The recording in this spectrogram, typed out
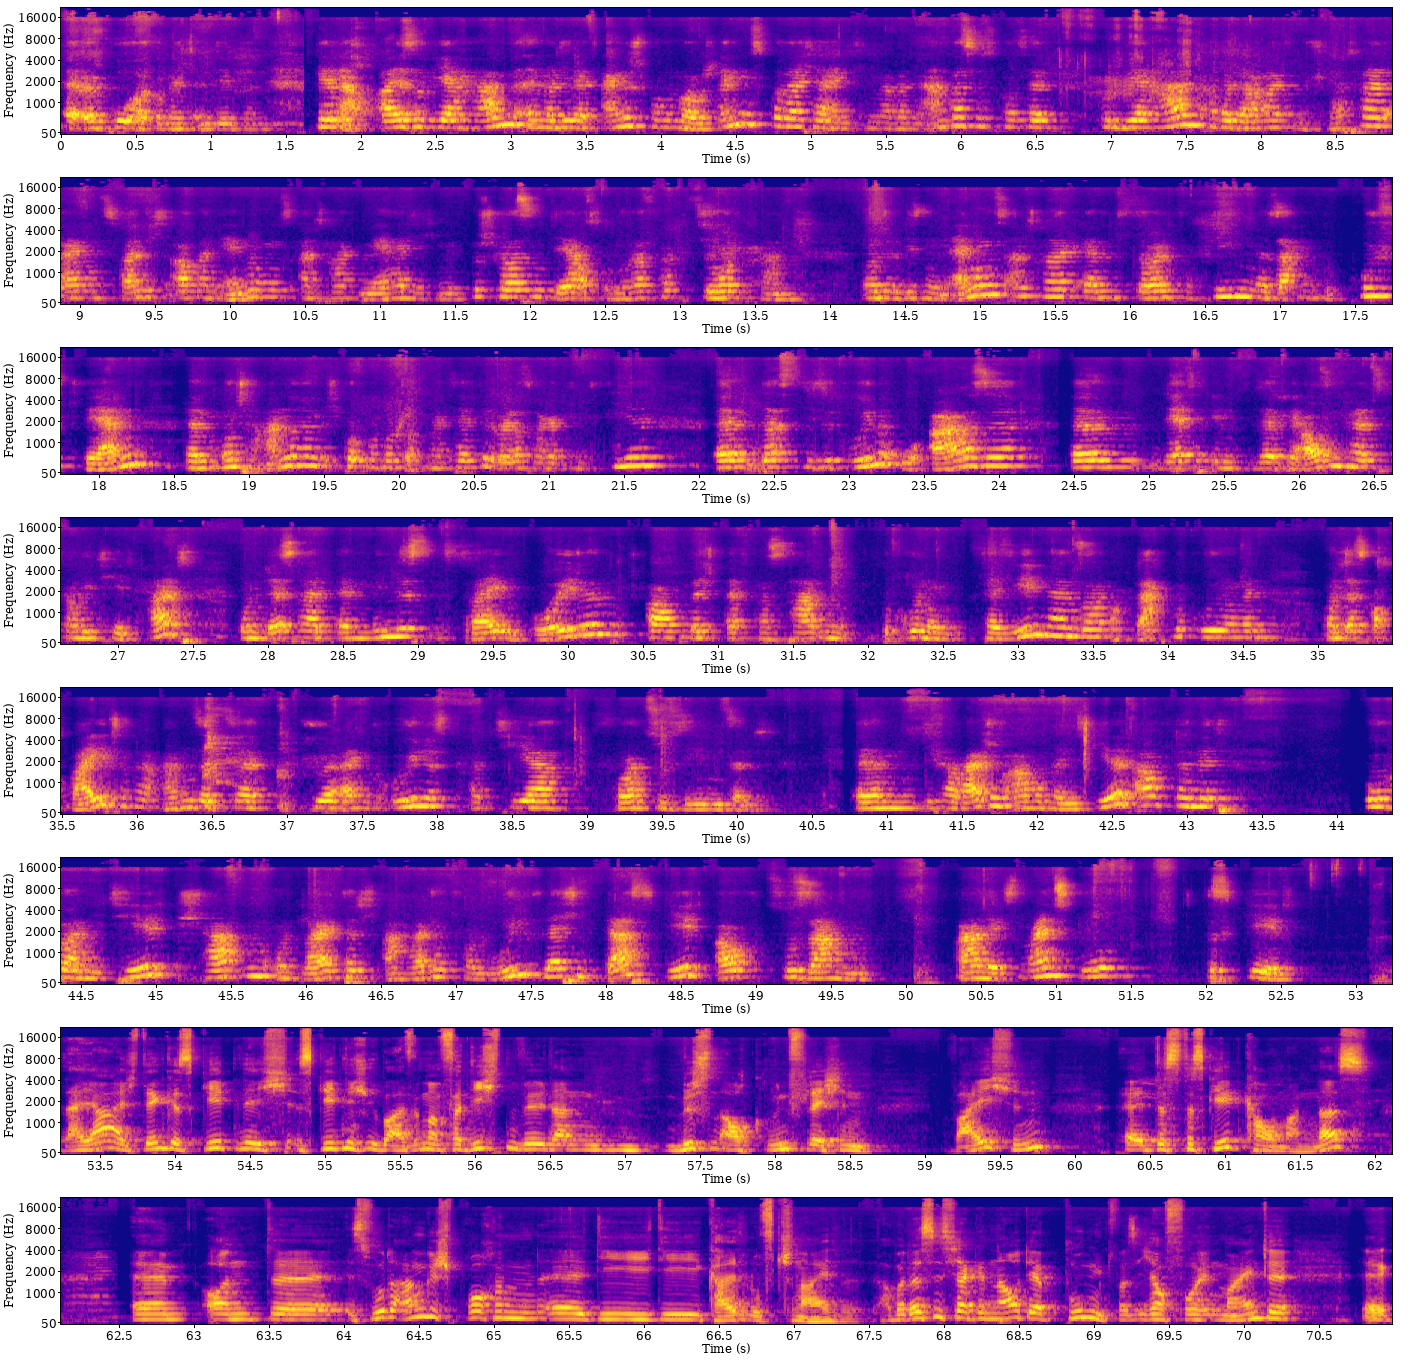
Äh, Pro-Argumente in dem Sinne. Genau, also wir haben, äh, Martina hat angesprochen, Baubeschränkungsbereiche, ein Klimawandelanpassungskonzept und wir haben aber damals im Stadtrat 21 auch einen Änderungsantrag mehrheitlich mitbeschlossen, der aus unserer Fraktion kam. Und in diesem Änderungsantrag ähm, sollen verschiedene Sachen geprüft werden. Ähm, unter anderem, ich gucke mal kurz auf mein Zettel, weil das war ganz schön viel, ähm, dass diese grüne Oase ähm, derzeit eben sehr viel Aufenthaltsqualität hat und deshalb ähm, mindestens zwei Gebäude auch mit äh, Fassadenbegrünung versehen werden sollen, auch Dachbegrünungen und dass auch weitere Ansätze für ein grünes Quartier vorzusehen sind. Ähm, die Verwaltung argumentiert auch damit, Urbanität schaffen und gleichzeitig Erhaltung von Grünflächen, das geht auch zusammen. Alex, meinst du, das geht? Naja, ich denke, es geht, nicht, es geht nicht überall. Wenn man verdichten will, dann müssen auch Grünflächen weichen. Äh, das, das geht kaum anders. Ähm, und äh, es wurde angesprochen, äh, die, die Kaltluftschneise. Aber das ist ja genau der Punkt, was ich auch vorhin meinte.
